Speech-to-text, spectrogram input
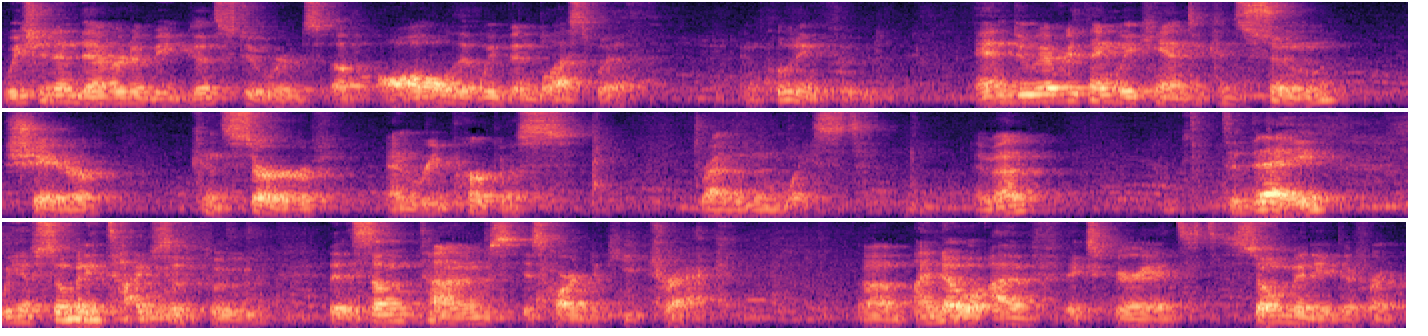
we should endeavor to be good stewards of all that we've been blessed with, including food, and do everything we can to consume, share, conserve, and repurpose rather than waste. Amen? Today, we have so many types of food that sometimes it's hard to keep track. Um, I know I've experienced so many different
